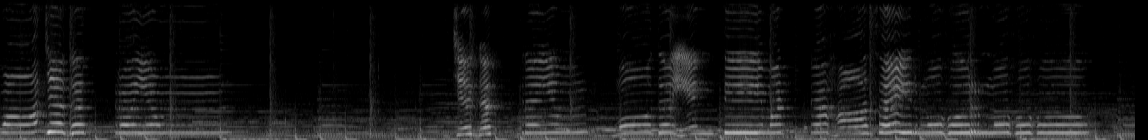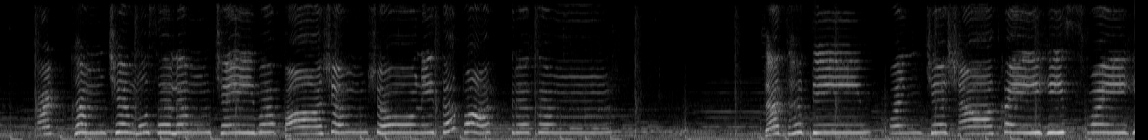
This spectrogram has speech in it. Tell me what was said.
लोचनाग्निस्फुलिङ्गाध्यैर्भस्मीकृत्वा जगत्त्रयम् जगत्त्रयं मोदयन्तीमट्टहासैर्मुहुर्मुहुः खड्गं च मुसलं चैव पाशं शोणितपात्रकम्। दधतीं पञ्चशाखैः स्वैः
